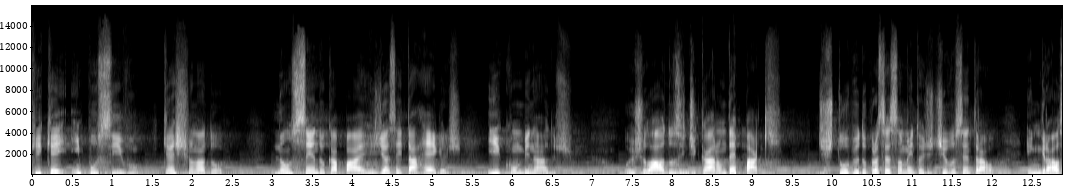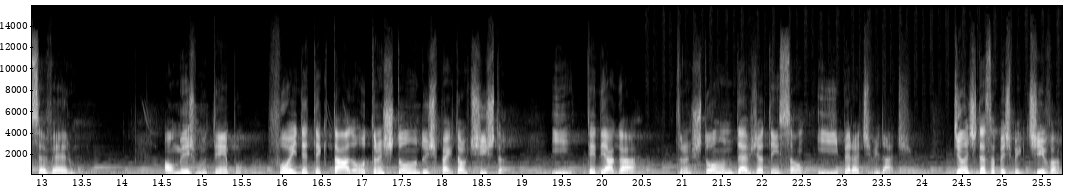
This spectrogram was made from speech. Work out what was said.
fiquei impulsivo, questionador, não sendo capaz de aceitar regras e combinados. Os laudos indicaram DEPAC, distúrbio do processamento auditivo central, em grau severo. Ao mesmo tempo, foi detectado o transtorno do espectro autista e TDAH, transtorno de déficit de atenção e hiperatividade. Diante dessa perspectiva,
